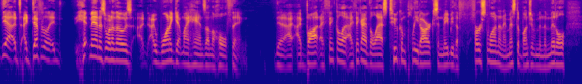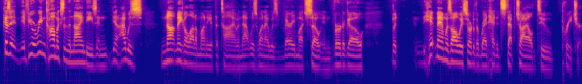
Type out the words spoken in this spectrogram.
yeah, it's, I definitely Hitman is one of those. I, I want to get my hands on the whole thing. Yeah, I, I bought. I think the I think I have the last two complete arcs and maybe the first one, and I missed a bunch of them in the middle. Because if you were reading comics in the '90s, and you know, I was not making a lot of money at the time, and that was when I was very much so in Vertigo. But Hitman was always sort of the redheaded stepchild to Preacher.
